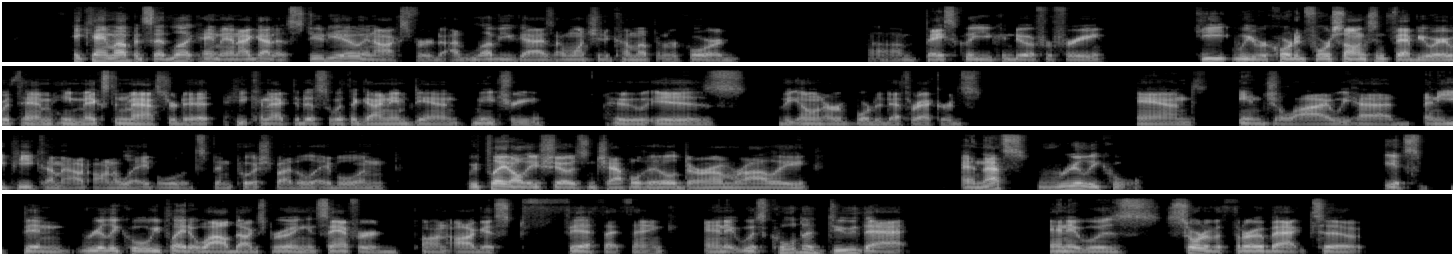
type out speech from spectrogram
he came up and said, Look, hey man, I got a studio in Oxford. I love you guys. I want you to come up and record. Um, basically, you can do it for free. He we recorded four songs in February with him. He mixed and mastered it. He connected us with a guy named Dan Mitri, who is the owner of Border Death Records. And in July, we had an EP come out on a label. It's been pushed by the label, and we played all these shows in Chapel Hill, Durham, Raleigh, and that's really cool. It's been really cool. We played at Wild Dogs Brewing in Sanford on August 5th, I think. And it was cool to do that. And it was sort of a throwback to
